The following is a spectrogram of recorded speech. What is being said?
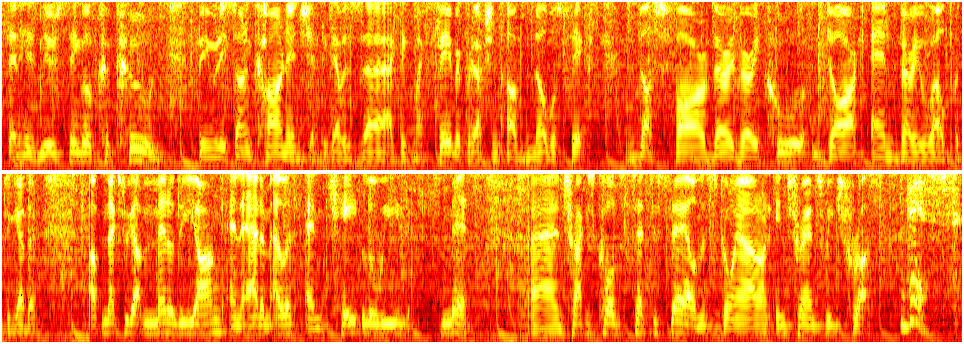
Six and his new single Cocoon being released on Carnage. I think that was, uh, I think, my favorite production of the Noble Six thus far. Very, very cool, dark, and very well put together. Up next, we got Menno de Jong and Adam Ellis and Kate Louise Smith. And the track is called Set to Sail, and this is going out on In Trance We Trust. This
